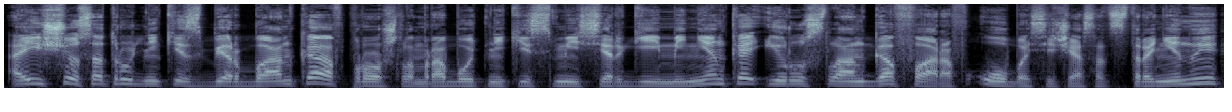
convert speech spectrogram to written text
А еще сотрудники Сбербанка, а в прошлом работники СМИ Сергей Миненко и Руслан Гафаров. Оба сейчас отстранены,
